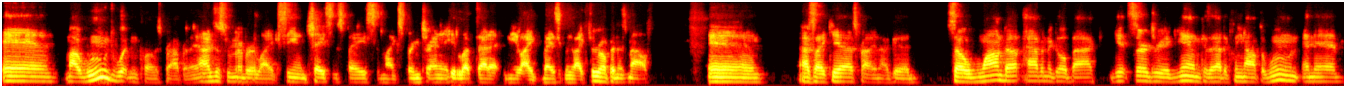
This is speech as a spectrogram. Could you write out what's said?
and my wound wouldn't close properly. I just remember like seeing Chase's face and like spring training. He looked at it and he like basically like threw up in his mouth. And I was like, yeah, that's probably not good. So wound up having to go back, get surgery again because I had to clean out the wound. And then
